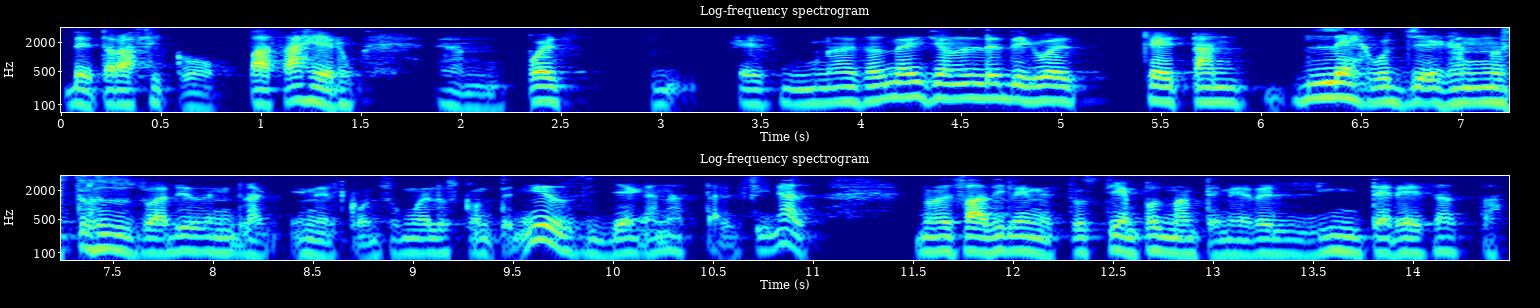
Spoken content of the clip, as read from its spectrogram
de, tráfico pasajero, em, pues es una de esas mediciones les digo es qué tan lejos llegan nuestros usuarios en el consumo de los contenidos y llegan hasta el final. No es fácil en estos tiempos mantener el interés hasta,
